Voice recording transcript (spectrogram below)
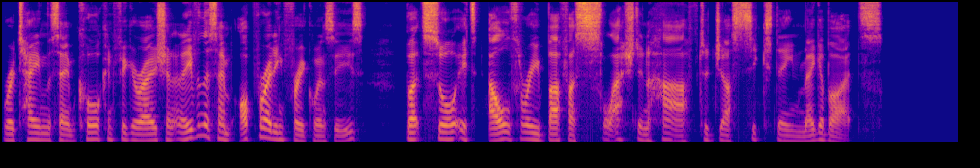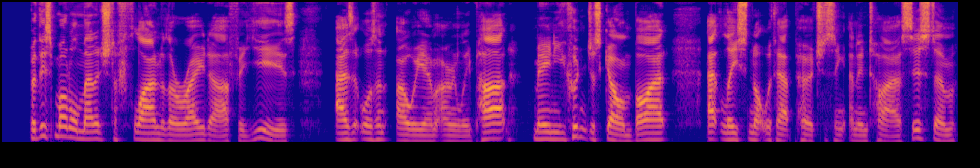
retained the same core configuration and even the same operating frequencies, but saw its L3 buffer slashed in half to just 16 megabytes. But this model managed to fly under the radar for years as it was an OEM only part, meaning you couldn't just go and buy it, at least not without purchasing an entire system,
